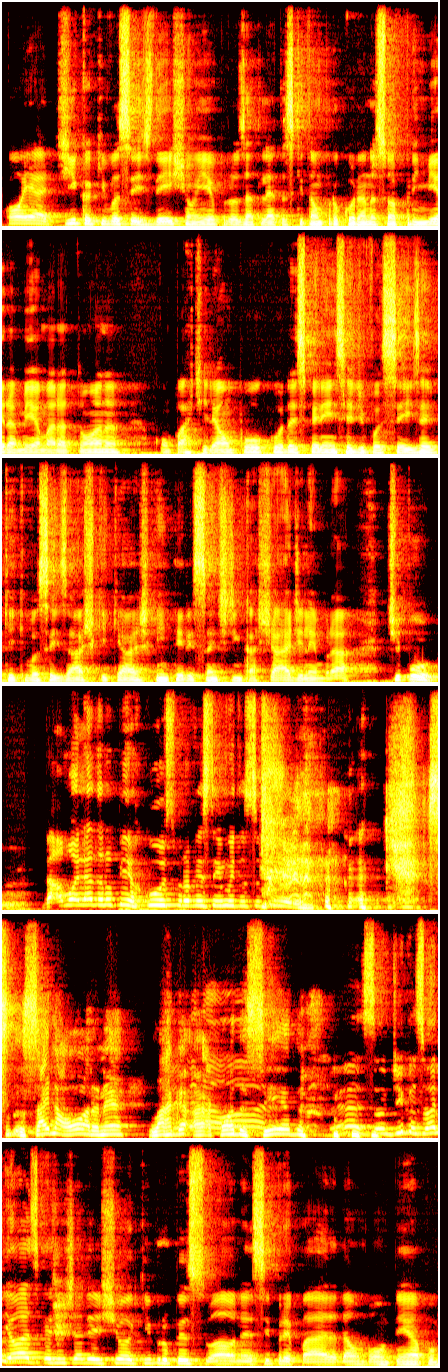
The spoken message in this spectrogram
qual é a dica que vocês deixam aí para os atletas que estão procurando a sua primeira meia maratona? Compartilhar um pouco da experiência de vocês aí, o que, que vocês acham, o que, que acham que é interessante de encaixar, de lembrar. Tipo, Dá uma olhada no percurso para ver se tem muita subida. Sai na hora, né? Larga, acorda hora. cedo. É, são dicas valiosas que a gente já deixou aqui para o pessoal, né? Se prepara, dá um bom tempo.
